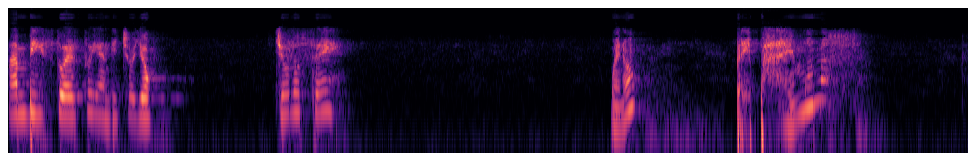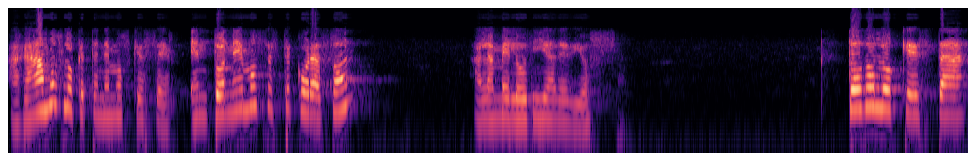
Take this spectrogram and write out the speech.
han visto esto y han dicho yo, yo lo sé. Bueno, preparémonos, hagamos lo que tenemos que hacer, entonemos este corazón a la melodía de Dios. Todo lo que está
